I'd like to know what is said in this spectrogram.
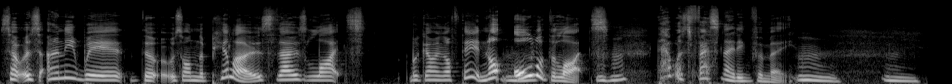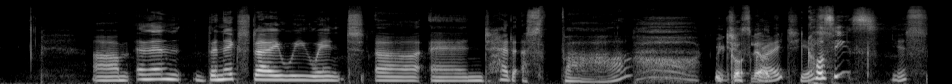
so it was only where the, it was on the pillows those lights were going off there, not mm-hmm. all of the lights. Mm-hmm. That was fascinating for me. Mm. Mm. Um, and then the next day we went uh, and had a spa, which was our great. Yes. Cozies. yes.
